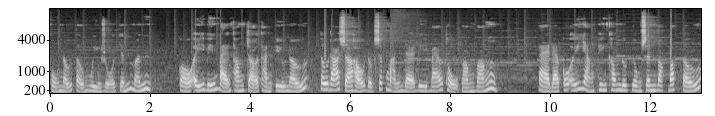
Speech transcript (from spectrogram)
phụ nữ tự nguyền rủa chính mình. Cố ý biến bản thân trở thành yêu nữ, từ đó sở hữu được sức mạnh để đi báo thù vân vân. Ta đã cố ý dặn Thiên không được dùng sinh vật bất tử,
